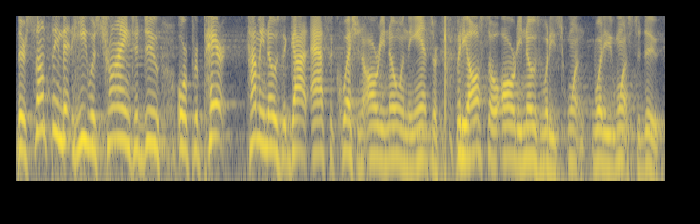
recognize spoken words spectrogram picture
There's something that he was trying to do or prepare. How many knows that God asks a question already knowing the answer, but he also already knows what, he's want, what he wants to do?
